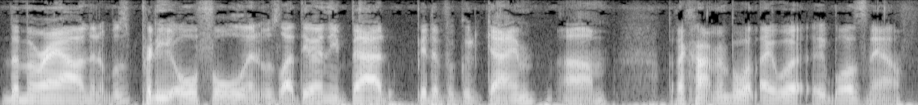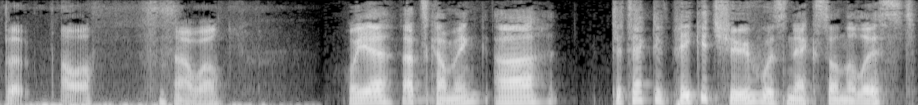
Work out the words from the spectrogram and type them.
them around, and it was pretty awful. And it was like the only bad bit of a good game. Um, but I can't remember what they were. It was now, but oh, well. Oh well. Well, yeah, that's coming. Uh, Detective Pikachu was next on the list.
